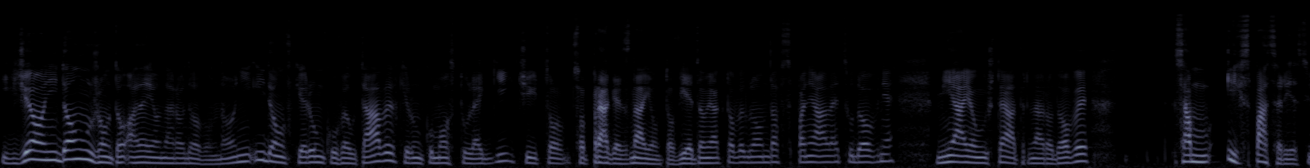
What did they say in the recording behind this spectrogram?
I gdzie oni dążą tą Aleją Narodową? No oni idą w kierunku Wełtawy, w kierunku mostu Legii. Ci, to, co Pragę znają, to wiedzą, jak to wygląda wspaniale, cudownie. Mijają już Teatr Narodowy. Sam ich spacer jest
